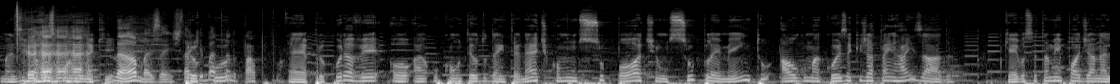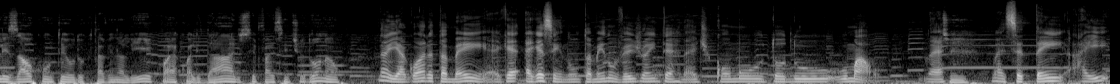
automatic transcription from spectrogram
Mas eu tô respondendo aqui. Não, mas a gente tá aqui batendo papo, pô. É, procura ver o, a- o conteúdo da internet como um suporte, um suplemento a alguma coisa que já está enraizada. Porque aí você também pode analisar o conteúdo que está vindo ali, qual é a qualidade, se faz sentido ou não. Não, e agora também, é que, é que assim, não, também não vejo a internet como todo o mal, né? Sim. Mas você tem aí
